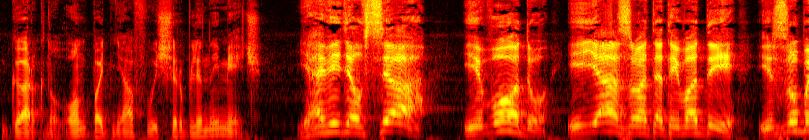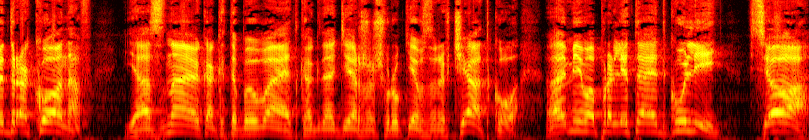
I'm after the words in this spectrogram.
Гаркнул он, подняв выщербленный меч. «Я видел все! И воду, и язву от этой воды, и зубы драконов! Я знаю, как это бывает, когда держишь в руке взрывчатку, а мимо пролетает гулинь! Все!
